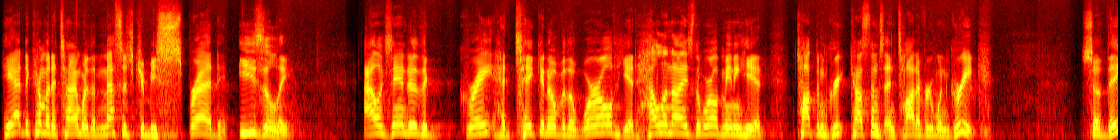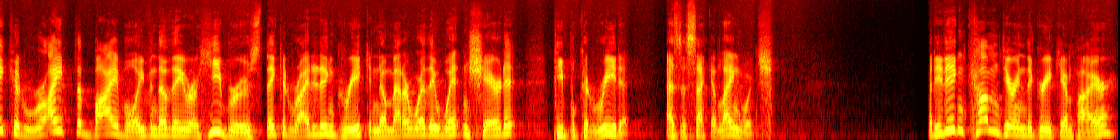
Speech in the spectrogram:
He had to come at a time where the message could be spread easily. Alexander the Great had taken over the world. He had Hellenized the world, meaning he had taught them Greek customs and taught everyone Greek. So they could write the Bible, even though they were Hebrews, they could write it in Greek, and no matter where they went and shared it, people could read it as a second language. But he didn't come during the Greek Empire.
